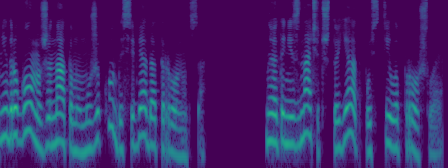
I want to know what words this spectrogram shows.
ни другому женатому мужику до себя дотронуться. Но это не значит, что я отпустила прошлое.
